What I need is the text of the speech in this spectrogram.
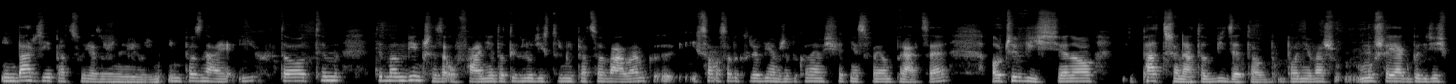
im bardziej pracuję z różnymi ludźmi, im poznaję ich, to tym, tym mam większe zaufanie do tych ludzi, z którymi pracowałem. I są osoby, które wiem, że wykonają świetnie swoją pracę. Oczywiście, no, patrzę na to, widzę to, ponieważ muszę jakby gdzieś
